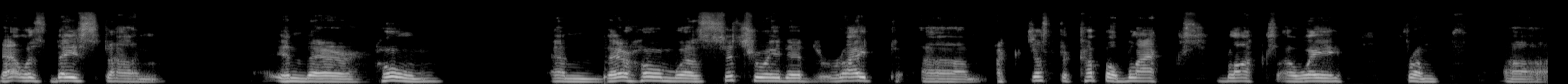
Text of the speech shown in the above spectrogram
that was based on in their home and their home was situated right um, just a couple blocks blocks away from uh,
